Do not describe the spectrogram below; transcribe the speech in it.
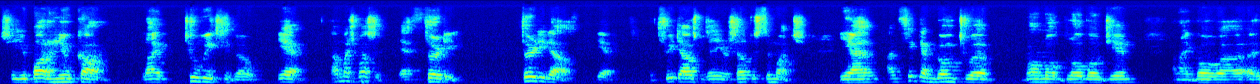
So you bought a new car like two weeks ago. Yeah. How much was it? Yeah, thirty. Thirty dollars. Yeah. Three thousand in yourself is too much. Yeah, I think I'm going to a normal global gym and I go uh, uh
